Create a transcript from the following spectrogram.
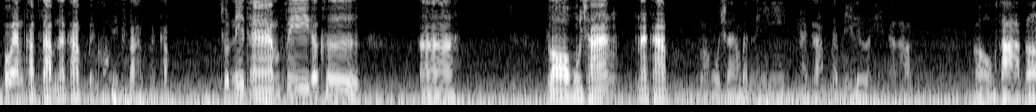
โปรแอมขับซับนะครับ เป็นของ x 3นะครับ ชุดนี้แถมฟรีก็คืออหล่อหูช้างนะครับ หล่อหูช้างแบบนี้นะครับ แบบนี้เลยนะครับ ก็องศาก็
